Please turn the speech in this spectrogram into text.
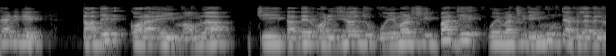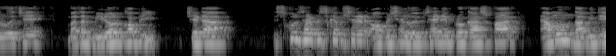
ক্যান্ডিডেট তাদের করা এই মামলা। যে তাদের অরিজিনাল যে ওএমআর শিট বা যে ওএমআর শিট এই মুহূর্তে অ্যাভেলেবেল রয়েছে বা তার মিরর কপি সেটা স্কুল সার্ভিস কমিশনের অফিসিয়াল ওয়েবসাইটে প্রকাশ পাক। এমন দাবিতে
